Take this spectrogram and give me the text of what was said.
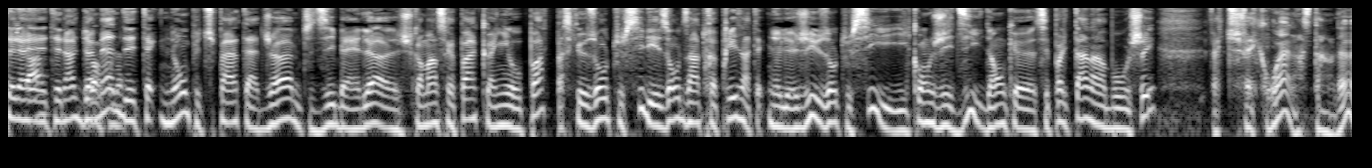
t'es dans, profitable, t'es dans le domaine des technos, puis tu perds ta job, tu dis, ben là, je commencerai pas à cogner aux portes, parce que les autres aussi, les autres entreprises en technologie, eux autres aussi, ils congédient, donc euh, c'est pas le temps d'embaucher. Fait que tu fais quoi dans ce temps-là?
